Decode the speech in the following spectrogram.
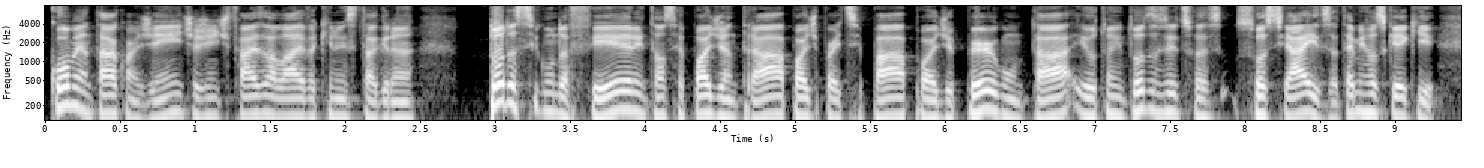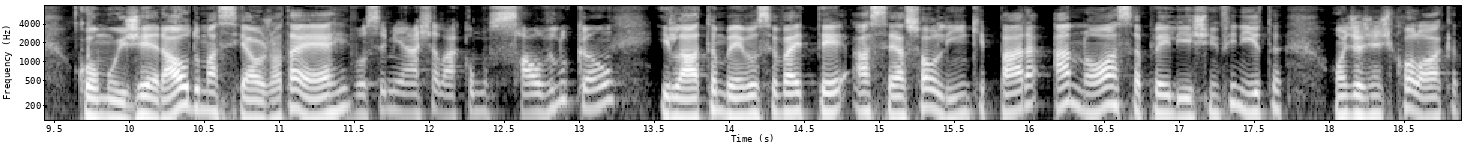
comentar com a gente. A gente faz a live aqui no Instagram toda segunda-feira. Então você pode entrar, pode participar, pode perguntar. Eu estou em todas as redes so- sociais, até me rosquei aqui, como Geraldo Maciel JR. Você me acha lá como Salve Lucão. E lá também você vai ter acesso ao link para a nossa playlist infinita, onde a gente coloca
